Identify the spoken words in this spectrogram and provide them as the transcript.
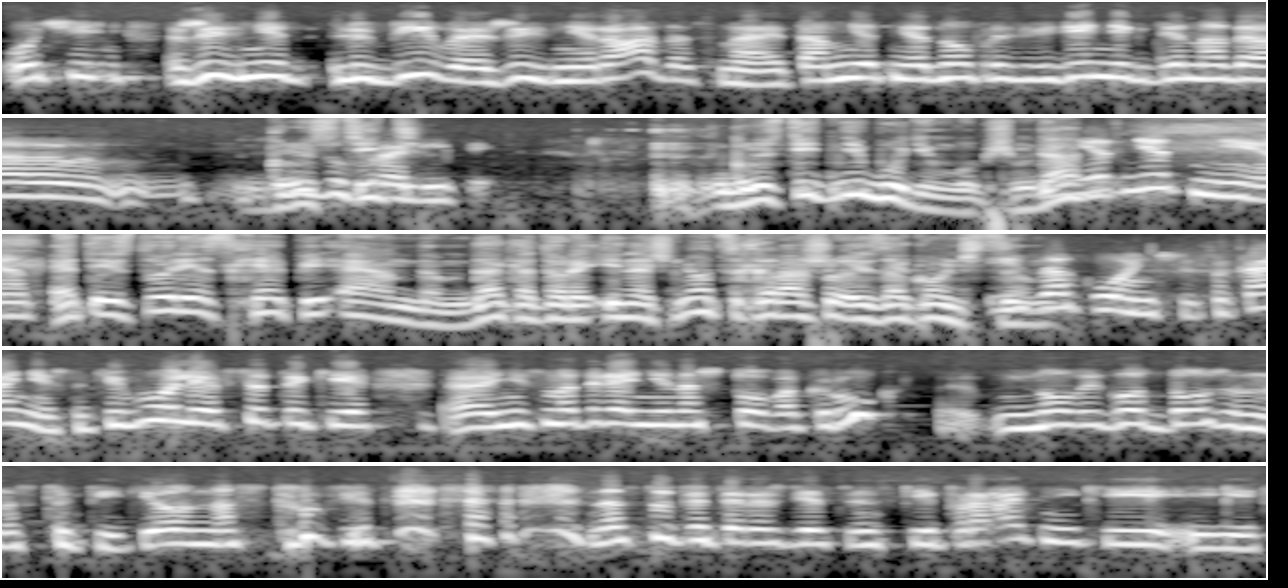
очень жизнелюбивая, жизнерадостная. Там нет ни одного произведения, где надо слезу пролить. Грустить не будем, в общем, да? Нет, нет, нет. Это история с хэппи-эндом, да, которая и начнется хорошо, и закончится. И закончится, конечно. Тем более, все-таки, э, несмотря ни на что вокруг, э, Новый год должен наступить, и он наступит. Наступят и рождественские праздники, и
